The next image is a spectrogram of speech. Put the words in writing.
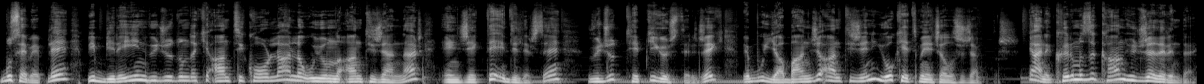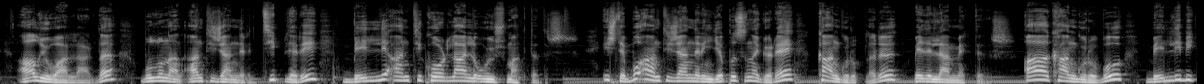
Bu sebeple bir bireyin vücudundaki antikorlarla uyumlu antijenler enjekte edilirse vücut tepki gösterecek ve bu yabancı antijeni yok etmeye çalışacaktır. Yani kırmızı kan hücrelerinde, al yuvarlarda bulunan antijenlerin tipleri belli antikorlarla uyuşmaktadır. İşte bu antijenlerin yapısına göre kan grupları belirlenmektedir. A kan grubu belli bir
